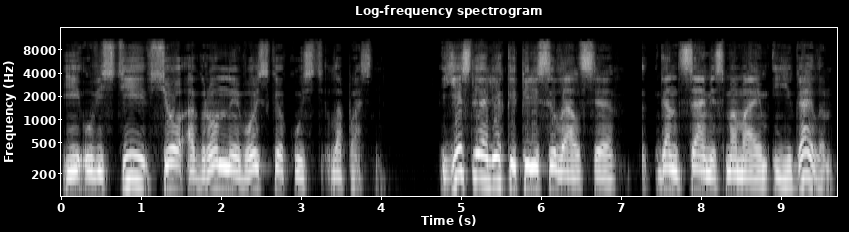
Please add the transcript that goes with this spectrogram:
и увести все огромное войско к Усть-Лопасне. Если Олег и пересылался гонцами с Мамаем и Егайлом,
